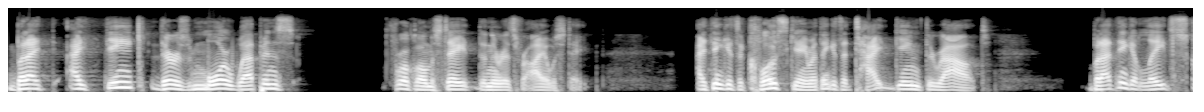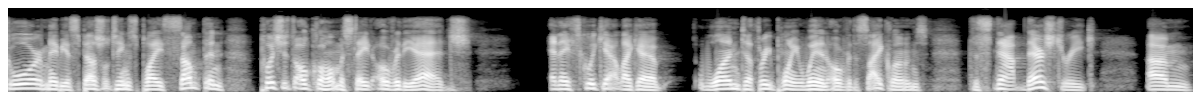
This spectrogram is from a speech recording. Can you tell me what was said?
but I I think there's more weapons for Oklahoma State than there is for Iowa State. I think it's a close game. I think it's a tight game throughout. But I think a late score, maybe a special teams play, something pushes Oklahoma State over the edge and they squeak out like a one to three point win over the Cyclones to snap their streak. Um,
